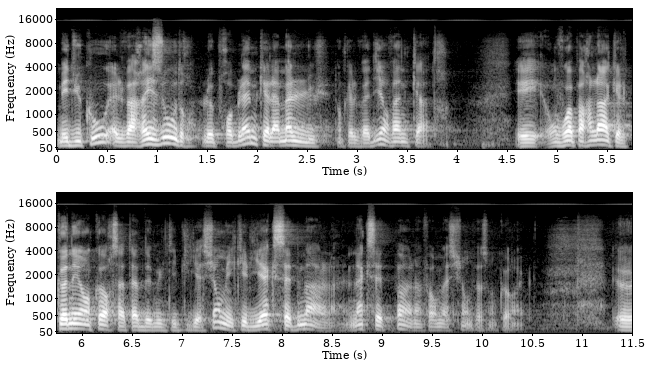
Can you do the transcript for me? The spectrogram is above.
mais du coup, elle va résoudre le problème qu'elle a mal lu, donc elle va dire 24. Et on voit par là qu'elle connaît encore sa table de multiplication, mais qu'elle y accède mal, elle n'accède pas à l'information de façon correcte. Euh,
